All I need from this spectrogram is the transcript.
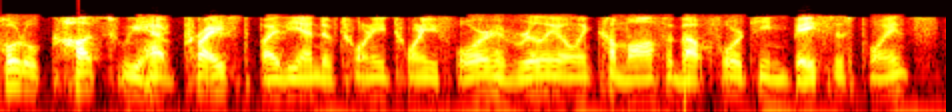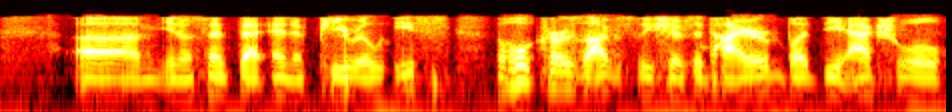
total cuts we have priced by the end of 2024 have really only come off about 14 basis points. Um, you know, since that NFP release, the whole curve's obviously shifted higher, but the actual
